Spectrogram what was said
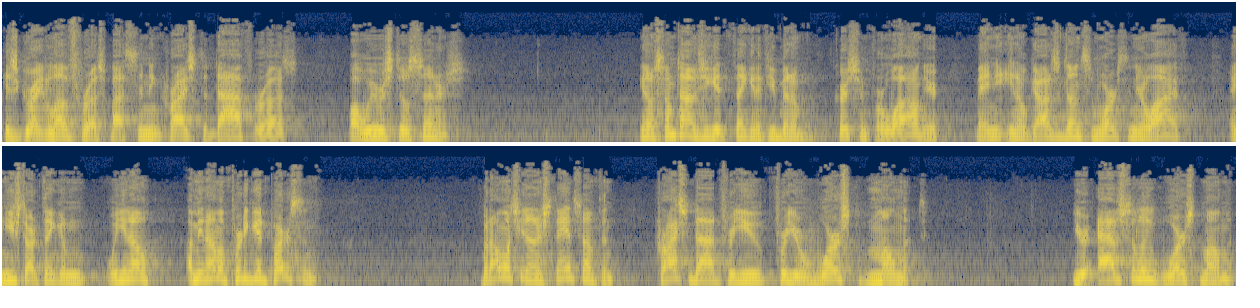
his great love for us by sending Christ to die for us while we were still sinners. You know, sometimes you get thinking if you've been a Christian for a while and you're, man, you know, God's done some works in your life. And you start thinking, well, you know, I mean, I'm a pretty good person. But I want you to understand something. Christ died for you for your worst moment your absolute worst moment.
